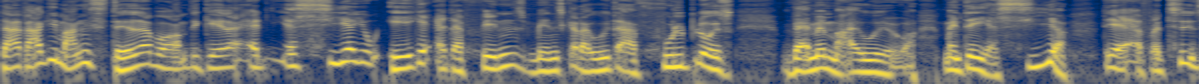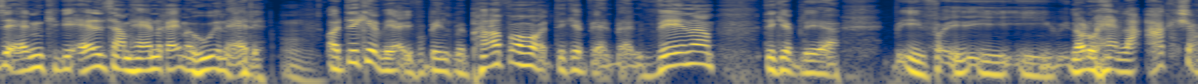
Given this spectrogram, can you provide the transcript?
der er rigtig mange steder, hvor om det gælder, at jeg siger jo ikke, at der findes mennesker derude, der er fuldblods, hvad med mig udøver. Men det jeg siger, det er, at fra tid til anden kan vi alle sammen have en rem af huden af det. Mm. Og det kan være i forbindelse med parforhold, det kan være blandt venner, det kan være i, i, i, når du handler aktier,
